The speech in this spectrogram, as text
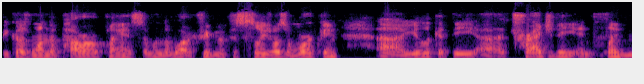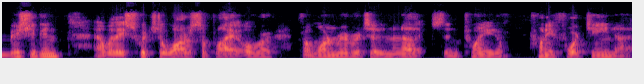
because one of the power plants and one of the water treatment facilities wasn't working. Uh, you look at the uh, tragedy in Flint, Michigan, where they switched the water supply over from one river to another in 20 to 2014. Uh,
